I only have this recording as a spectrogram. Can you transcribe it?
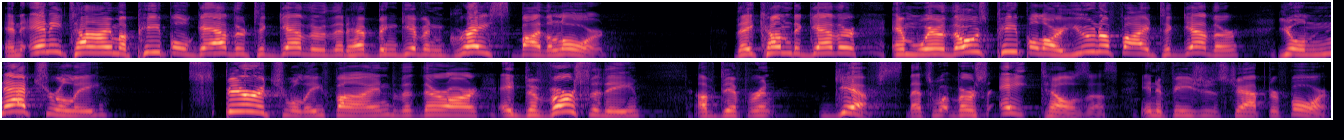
And anytime a people gather together that have been given grace by the Lord, they come together, and where those people are unified together, you'll naturally, spiritually find that there are a diversity of different gifts. That's what verse 8 tells us in Ephesians chapter 4.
